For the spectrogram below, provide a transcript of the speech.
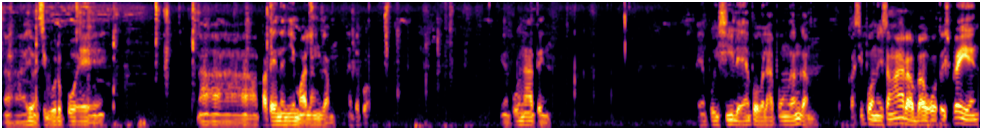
Ah, yun, siguro po eh, na patay na niya yung mga langgam. Ito po. Yan po natin. Ayan po yung sili. Ayan po, wala pong langgam. Kasi po, no isang araw, bago ko ito sprayin,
